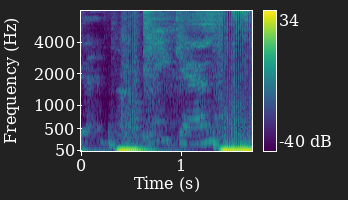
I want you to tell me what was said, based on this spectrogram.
Good for a weekend.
